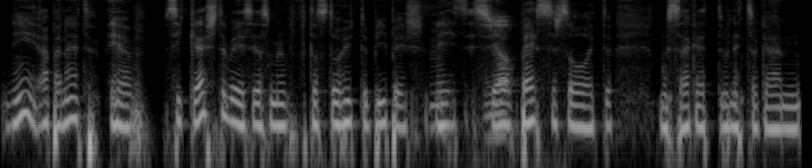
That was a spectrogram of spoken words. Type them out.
Nee, eben nicht. Ich seit gestern weiss ich, dass, wir, dass du heute dabei bist. Nee, es ist schon Ja. besser so. Ich muss sagen, du nicht so gerne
